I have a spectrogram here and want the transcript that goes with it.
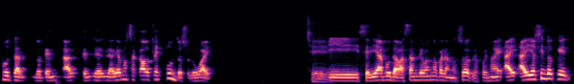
Puta, lo ten- a- te- le, le habíamos sacado tres puntos a Uruguay. Sí. Y sería, puta, bastante bueno para nosotros. Pues no hay, hay- ahí yo siento que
